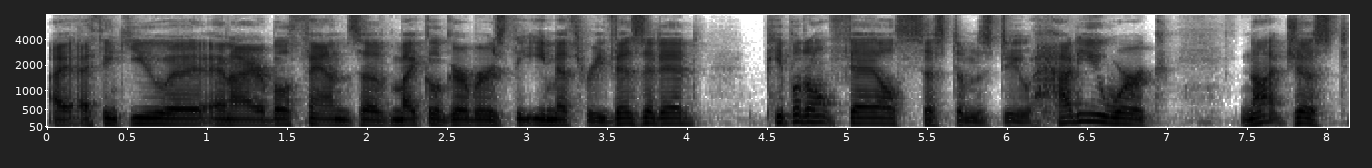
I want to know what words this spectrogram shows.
I, I think you uh, and I are both fans of Michael Gerber's The E Myth Revisited. People don't fail, systems do. How do you work? Not just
